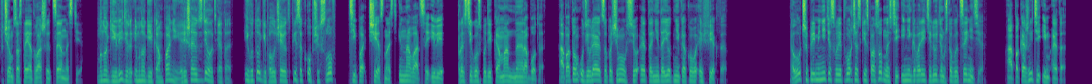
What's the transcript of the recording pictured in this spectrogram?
в чем состоят ваши ценности. Многие лидеры и многие компании решают сделать это, и в итоге получают список общих слов типа «честность», «инновации» или, прости господи, «командная работа», а потом удивляются, почему все это не дает никакого эффекта. Лучше примените свои творческие способности и не говорите людям, что вы цените, а покажите им это.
